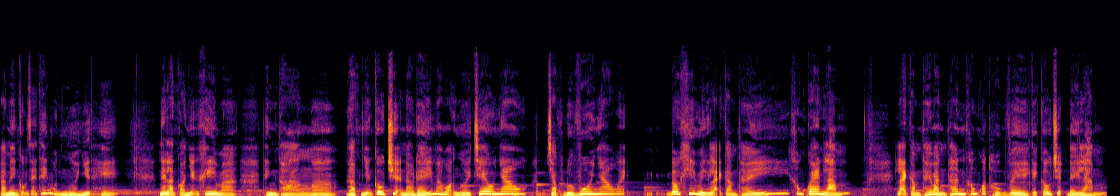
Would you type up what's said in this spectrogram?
Và mình cũng sẽ thích một người như thế. Nên là có những khi mà thỉnh thoảng ờ, gặp những câu chuyện nào đấy mà mọi người trêu nhau chọc đùa vui nhau ấy đôi khi mình lại cảm thấy không quen lắm lại cảm thấy bản thân không có thuộc về cái câu chuyện đấy lắm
